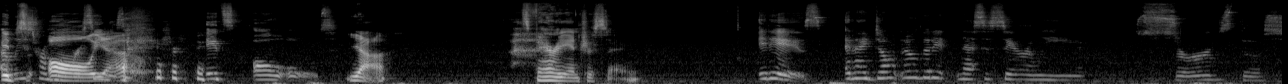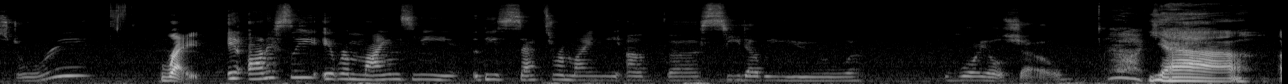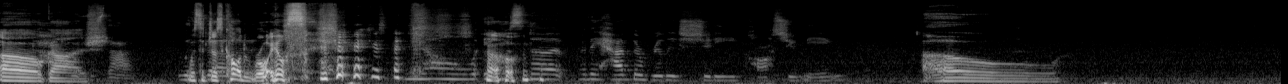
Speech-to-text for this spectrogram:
at least from all yeah. it's all old. yeah. It's very interesting. It is. And I don't know that it necessarily serves the story. Right. It honestly, it reminds me, these sets remind me of the CW Royal show. Yeah. Oh gosh. With Was it just called Royals? No, it Oh. was the where they had the really shitty costuming. oh.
